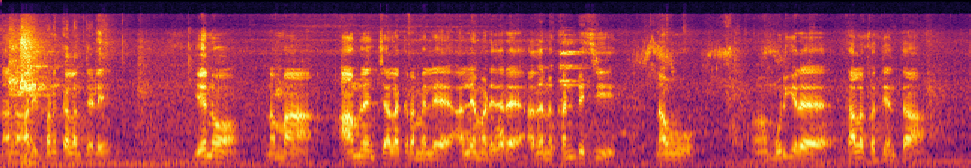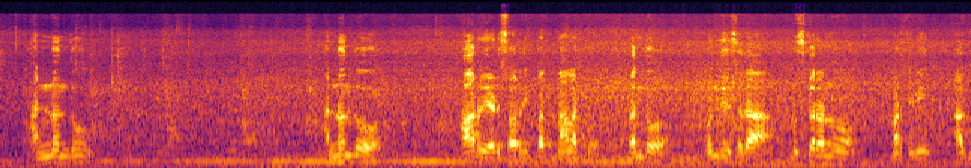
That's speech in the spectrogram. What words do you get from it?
ನಾನು ಆರಿಫ್ ಬಣಕಲ್ ಅಂತೇಳಿ ಏನು ನಮ್ಮ ಆಂಬ್ಯುಲೆನ್ಸ್ ಚಾಲಕರ ಮೇಲೆ ಹಲ್ಲೆ ಮಾಡಿದ್ದಾರೆ ಅದನ್ನು ಖಂಡಿಸಿ ನಾವು ಮೂಡಿಗೆರೆ ತಾಲೂಕಾದ್ಯಂತ ಹನ್ನೊಂದು ಹನ್ನೊಂದು ಆರು ಎರಡು ಸಾವಿರದ ಇಪ್ಪತ್ತ್ನಾಲ್ಕು ರಂದು ಒಂದು ದಿವಸದ ಮುಷ್ಕರನ್ನು ಮಾಡ್ತೀವಿ ಹಾಗೂ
